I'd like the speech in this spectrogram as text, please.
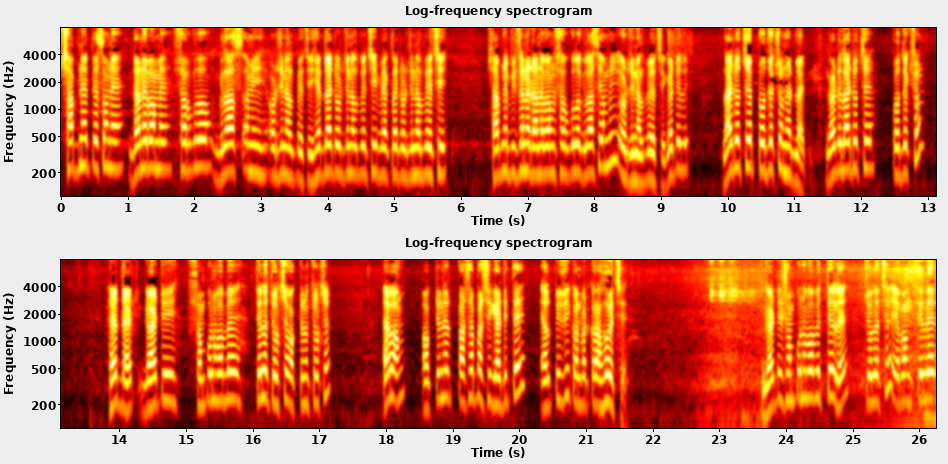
সামনে, পেছনে, ডানে বামে সবগুলো গ্লাস আমি অরিজিনাল পেয়েছি। হেডলাইট অরিজিনাল পেয়েছি, ব্যাকলাইট অরিজিনাল পেয়েছি। সামনে, পিছনে, ডানে বামে সবগুলো গ্লাসই আমি অরিজিনাল পেয়েছি। গাড়িটির লাইট হচ্ছে প্রজেকশন হেডলাইট গাড়িটির লাইট হচ্ছে প্রজেকশন হেডলাইট গাড়িটি সম্পূর্ণভাবে তেলে চলছে অকটেনে চলছে। এবং অকটেনের পাশাপাশি গাড়িতে এলপিজি কনভার্ট করা হয়েছে। গাড়িটি সম্পূর্ণভাবে তেলে চলেছে এবং তেলের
